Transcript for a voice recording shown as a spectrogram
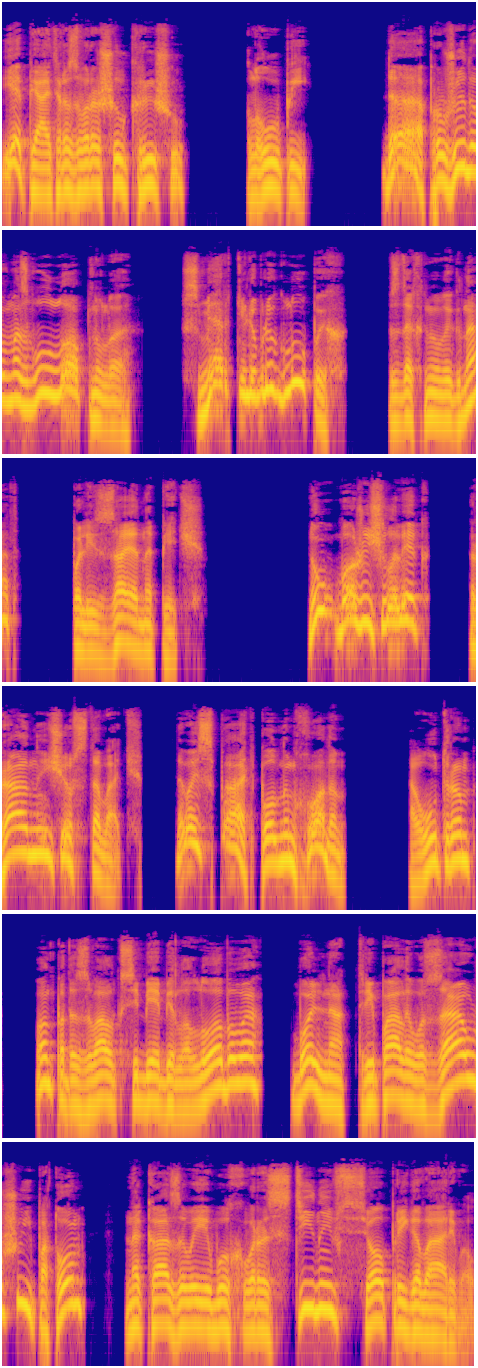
и опять разворошил крышу. Глупый. Да, пружина в мозгу лопнула. Смерть не люблю глупых, вздохнул Игнат, полезая на печь. Ну, божий человек, рано еще вставать. Давай спать полным ходом. А утром он подозвал к себе Белолобова, больно оттрепал его за уши и потом, наказывая его хворостиной, все приговаривал.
